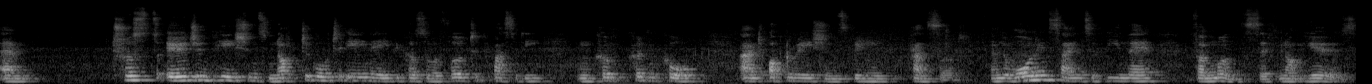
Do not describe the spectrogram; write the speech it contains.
um, trusts urging patients not to go to A&A because they were full to capacity and couldn't cope, and operations being cancelled and the warning signs have been there for months, if not years.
